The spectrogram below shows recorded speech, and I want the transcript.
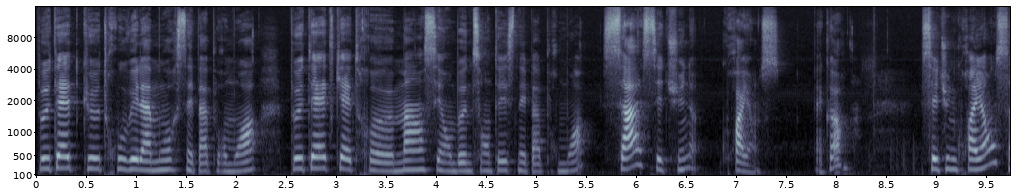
peut-être que trouver l'amour ce n'est pas pour moi, peut-être qu'être mince et en bonne santé ce n'est pas pour moi. Ça, c'est une croyance. D'accord? C'est une croyance.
